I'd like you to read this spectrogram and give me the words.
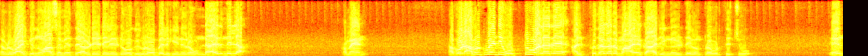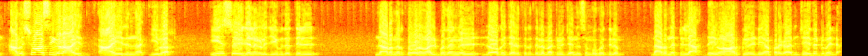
നമ്മൾ വായിക്കുന്നു ആ സമയത്ത് അവിടെ ഇടയിൽ രോഗികളോ ബലഹീനരോ ഉണ്ടായിരുന്നില്ല. അമേൻ അപ്പോൾ അവർക്ക് വേണ്ടി ഒട്ടു വളരെ അത്ഭുതകരമായ കാര്യങ്ങൾ ദൈവം പ്രവർത്തിച്ചു. അവിശ്വാസികളായി ആയിരുന്ന ഇവർ ഈ ഇസ്രായേൽ ജനങ്ങളുടെ ജീവിതത്തിൽ നടന്നിടത്തോളം അത്ഭുതങ്ങൾ ലോക ചരിത്രത്തിലും മറ്റൊരു ജനസമൂഹത്തിലും നടന്നിട്ടില്ല. ദൈവം ആർക്കു വേണ്ടി അപ്രകാരം ചെയ്തിട്ടുമില്ല.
